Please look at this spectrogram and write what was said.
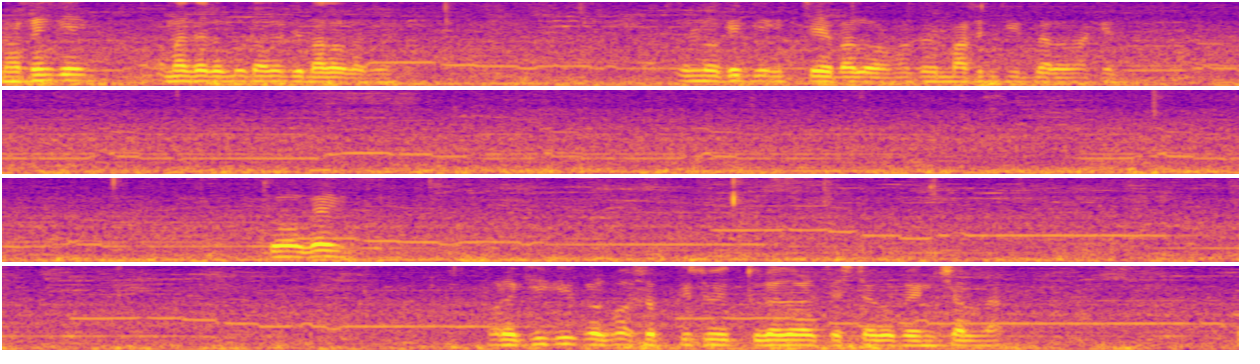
মাফিন কেক আমাদের মোটামুটি ভালো লাগে। অন্য কেক চেয়ে ভালো, আমাদের মাফিন কেক ভালো লাগে। তো গাই পরে কী কী করব সব কিছুই তুলে ধরার চেষ্টা করব, ইনশাল্লাহ। তো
